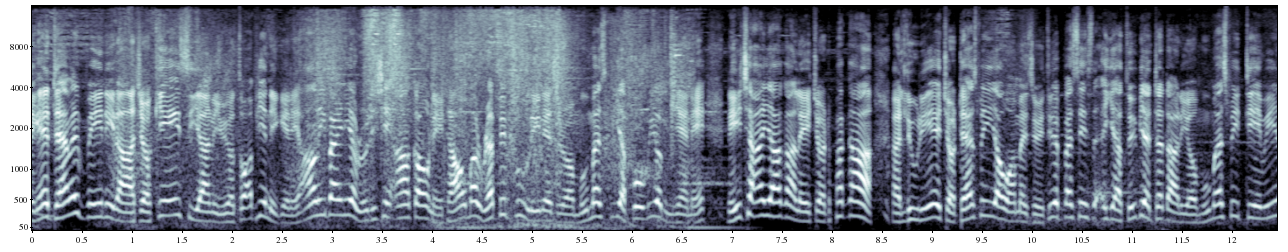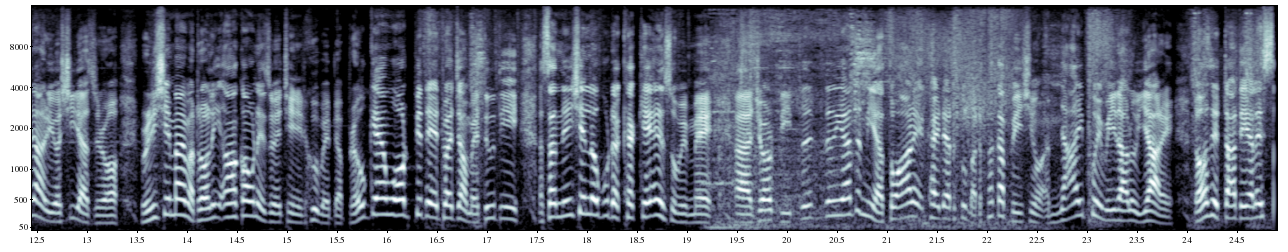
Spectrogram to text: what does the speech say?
တကယ် damage ပေးနေတာကျွန်တော် KAC ကနေပြီးတော့သွားဖြစ်နေခဲ့တယ်အားလီပိုင်းကြီးက rotation အားကောင်းနေဒါအောင်မှ rapid foot လေးနဲ့ဆိုတော့ movement speed ကပို့ပြီးတော့မြန်တယ် nature အရာကလည်းကျွန်တော်တစ်ဖက်ကလူတွေရဲ့ကျွန်တော် dash speed ရောက်သွားမယ်ဆိုရင်သူရဲ့ passive အရာသွေးပြတ်တက်တာတွေရော movement speed တင်ပေးတာတွေရောရှိတာဆိုတော့ rotation ပိုင်းမှာတော်လေးအားကောင်းနေဆိုတဲ့အခြေအနေတစ်ခုပဲဗျ broken wall ဖြစ်တဲ့အတွက်ကြောင့်ပဲသူဒီ assassination လုပ်ဖို့တော့ခက်ခဲဆိုပေမဲ့အာကျွန်တော်ဒီတနေရာတနေရာသွားတဲ့အခိုက်အတန့်တစ်ခုမှာတစ်ဖက်က base ကိုအများကြီးဖွင့်ပေးလာလို့ရတယ်လောဆယ်တာတရလည်းစ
